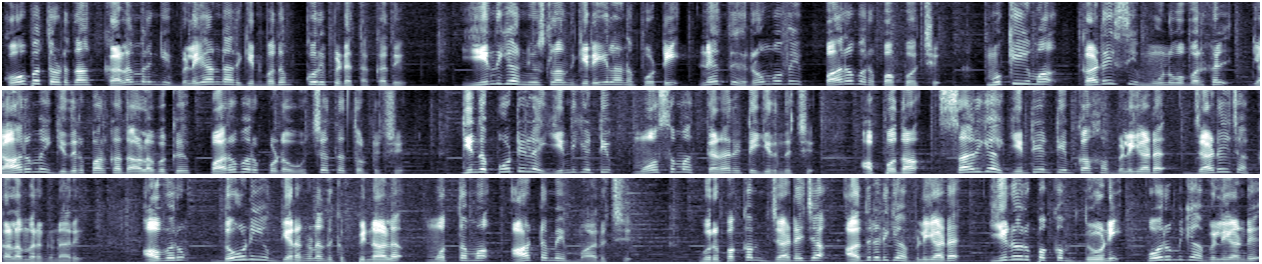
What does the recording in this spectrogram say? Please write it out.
கோபத்தோடு தான் களமிறங்கி விளையாண்டார் என்பதும் குறிப்பிடத்தக்கது. இந்தியா நியூசிலாந்து இடையிலான போட்டி நேற்று ரொம்பவே பரபரப்பா போச்சு. முக்கியமா கடைசி மூணு ஓவர்கள் யாருமே எதிர்பார்க்காத அளவுக்கு பரபரப்போட உச்சத்தை தொட்டுச்சு. இந்த போட்டியில இந்தியன் டீம் மோசமா திணறிட்டு இருந்துச்சு. அப்போதான் சரியா இந்தியன் டீமுக்காக விளையாட ஜடேஜா களமிறங்கினாரு. அவரும் தோனியும் இறங்குனதுக்கு பின்னால மொத்தமா ஆட்டமே மாறுச்சு. ஒரு பக்கம் ஜடேஜா அதிரடியா விளையாட இன்னொரு பக்கம் தோனி பொறுமையா விளையாண்டு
